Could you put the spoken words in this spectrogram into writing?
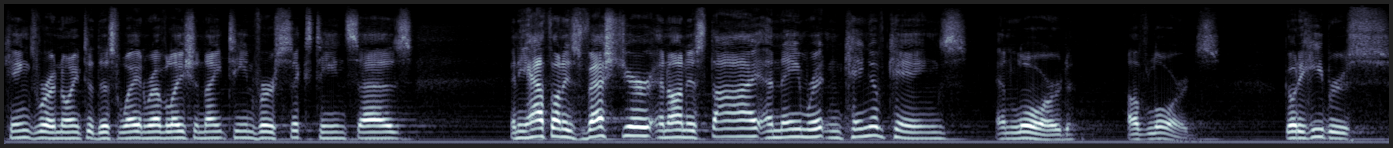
Kings were anointed this way. In Revelation 19, verse 16 says, And he hath on his vesture and on his thigh a name written, King of Kings and Lord of Lords. Go to Hebrews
